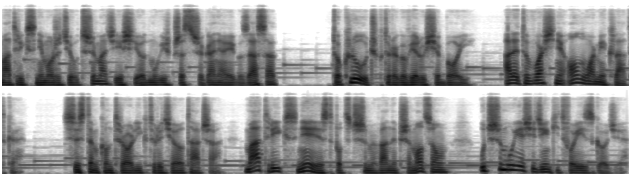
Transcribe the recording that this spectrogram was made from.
Matrix nie może Cię utrzymać, jeśli odmówisz przestrzegania jego zasad. To klucz, którego wielu się boi, ale to właśnie on łamie klatkę. System kontroli, który Cię otacza. Matrix nie jest podtrzymywany przemocą, utrzymuje się dzięki Twojej zgodzie.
